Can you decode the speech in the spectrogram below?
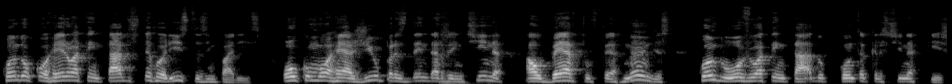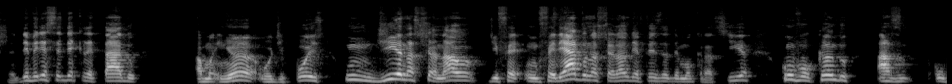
quando ocorreram atentados terroristas em Paris, ou como reagiu o presidente da Argentina, Alberto Fernandes, quando houve o atentado contra Cristina Kirchner. Deveria ser decretado amanhã ou depois um dia nacional, um feriado nacional de defesa da democracia, convocando as, o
